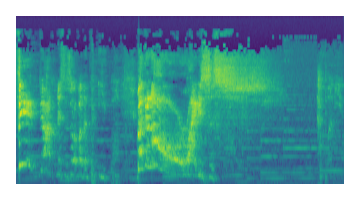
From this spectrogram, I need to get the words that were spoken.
Thick darkness is over the people. But the Lord rises upon you.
